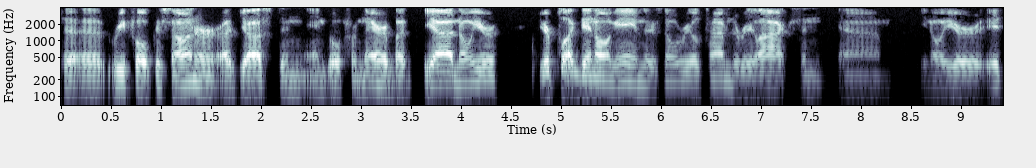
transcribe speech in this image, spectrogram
to uh, refocus on or adjust and and go from there. But yeah, no, you're you're plugged in all game. There's no real time to relax, and um, you know, you're it.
